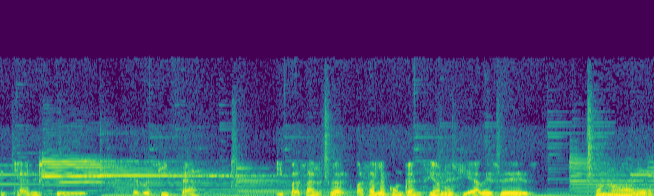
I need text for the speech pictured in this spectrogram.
echar este cervecita y pasarla, pasarla con canciones y a veces uno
